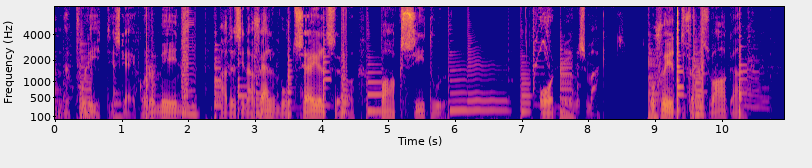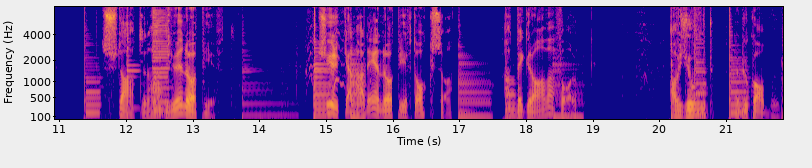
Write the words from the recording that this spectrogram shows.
den politiska ekonomin hade sina självmotsägelser och baksidor. Ordningsmakt och skydd för de svaga. Staten hade ju en uppgift. Kyrkan hade en uppgift också. Att begrava folk. Av jord är du kommen.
